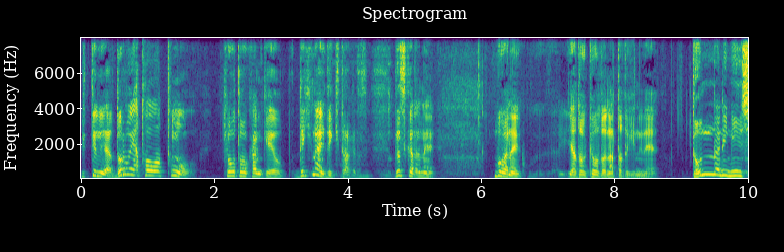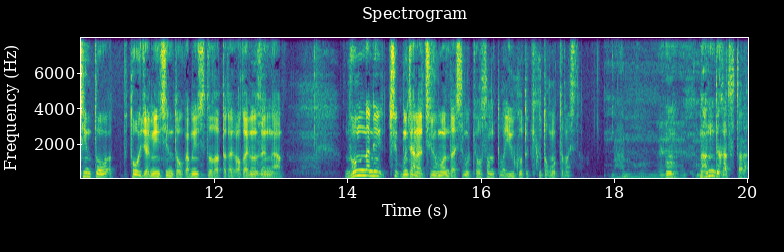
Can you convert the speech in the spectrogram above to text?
言ってみればどの野党とも共闘関係をできないできたわけです。ですからね僕はね野党共闘になった時にねどんなに民進党当時は民進党か民主党だったか分かりませんがどんなにち無茶な注文出しても共産党は言うこと聞くと思ってました。うん、なんでかっつったら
